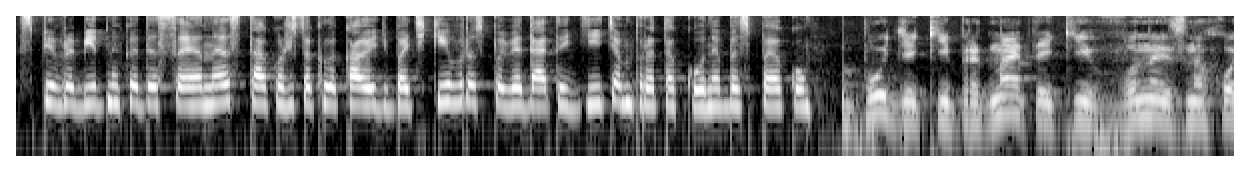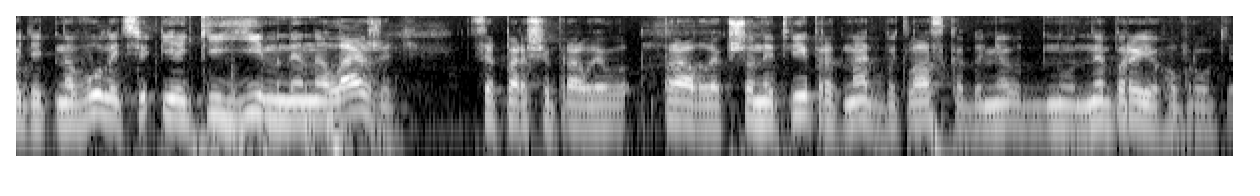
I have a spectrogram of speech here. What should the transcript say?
Співробітники ДСНС також закликають батьків розповідати дітям про таку небезпеку. Будь-які предмети, які вони знаходять на вулиці і які їм не належать. Це перше правило. правило. Якщо не твій предмет, будь ласка, до нього ну не бери його в руки.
